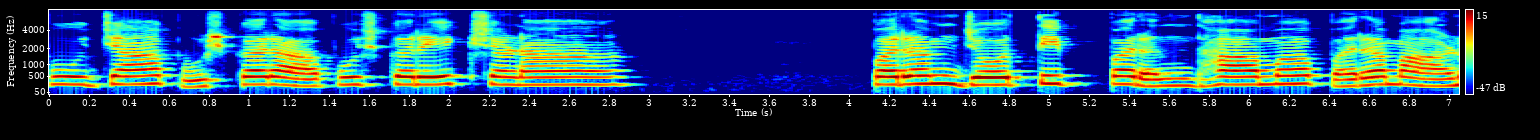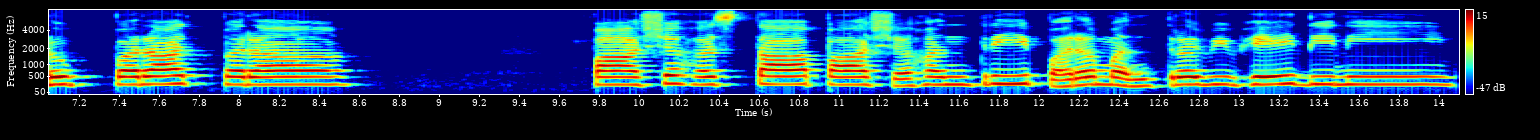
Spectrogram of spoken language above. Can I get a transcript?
पूजा पुष्करा पुष्करेक्षणा परं ज्योतिः परं धाम परमाणुपरात्परा पाशहस्ता पाशहन्त्री परमन्त्रविभेदिनी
